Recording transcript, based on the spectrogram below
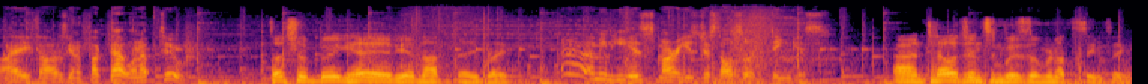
I thought I was gonna fuck that one up too. Such a big head, yet not very bright. Eh, I mean, he is smart. He's just also a dingus. Uh, intelligence and wisdom are not the same thing.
